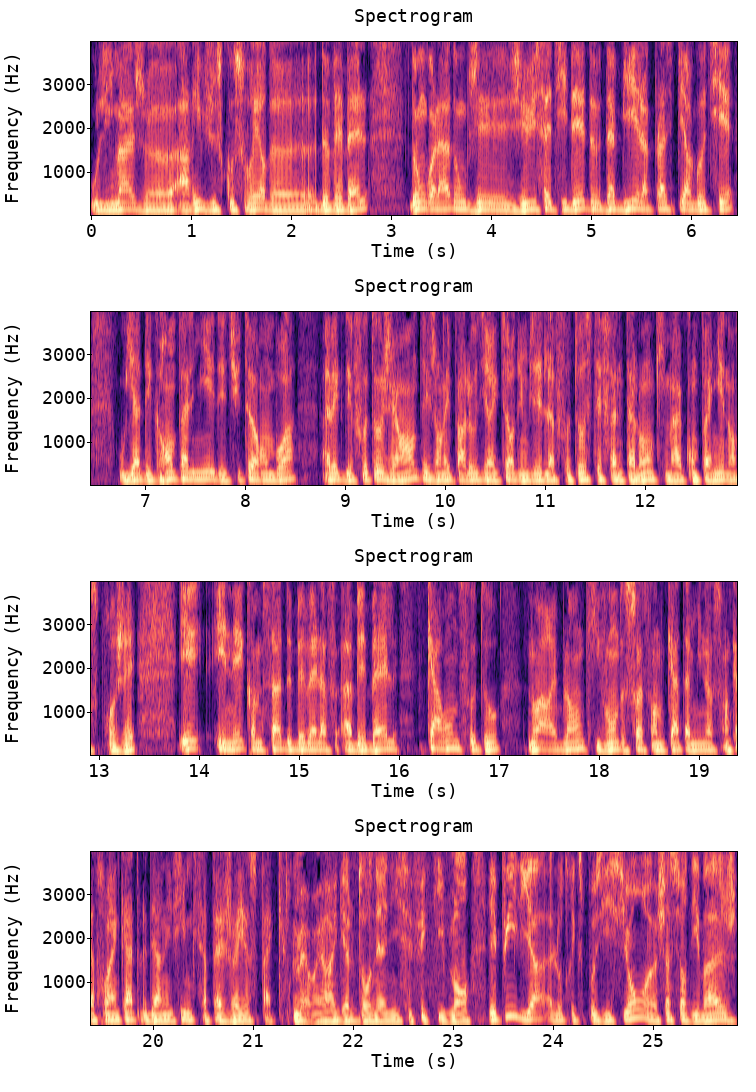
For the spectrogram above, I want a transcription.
où l'image euh, arrive jusqu'au sourire de, de Bébel. Donc voilà, donc j'ai eu cette idée d'habiller la place Pierre Gauthier où il y a des grands palmiers, des tuteurs en bois avec des photos géantes et j'en ai parlé au directeur du musée de la photo, Stéphane Talon, qui m'a accompagné dans ce projet et est né comme ça de Bébel à, Bébel 40 photos noires et blancs qui vont de 64 à 1984, le dernier film qui s'appelle Joyeuse Pâques. Mais oui, un régal tourné à Nice effectivement. Et puis il y a l'autre exposition, euh, d'images,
